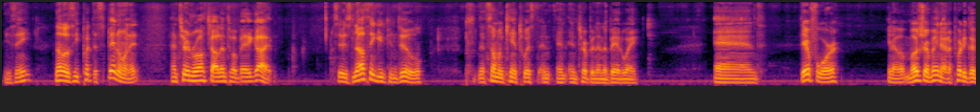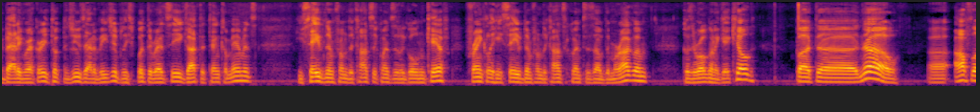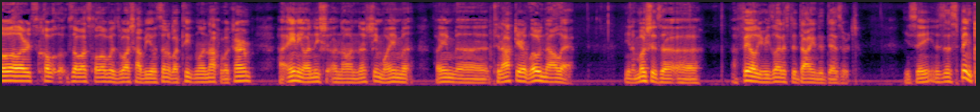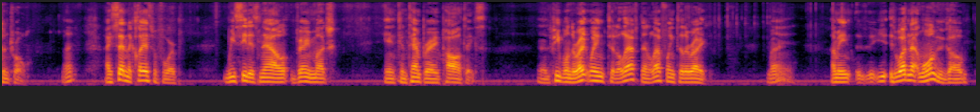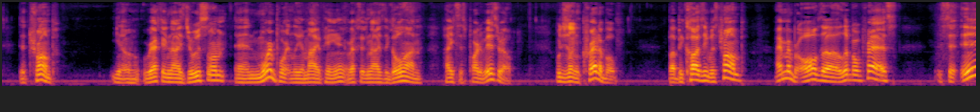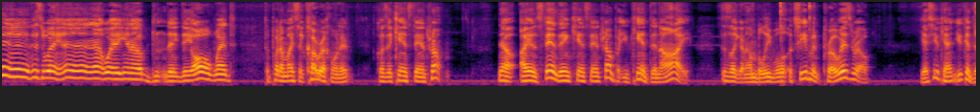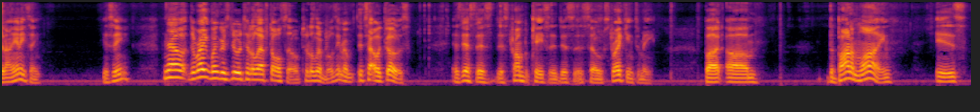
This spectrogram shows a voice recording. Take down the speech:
You see? In other words, he put the spin on it and turned Rothschild into a bad guy. So there's nothing you can do that someone can't twist and, and interpret in a bad way. And therefore, you know, Moshe Rabbeinu had a pretty good batting record. He took the Jews out of Egypt. He split the Red Sea, got the Ten Commandments. He saved them from the consequences of the golden calf. Frankly, he saved them from the consequences of the Miraglim because they're all going to get killed. But uh, no. You know, Moshe is a, a, a failure. He's led us to die in the desert. You see, there's a spin control. Right? I said in the class before, we see this now very much in contemporary politics. The people in the right wing to the left and the left wing to the right. Right? I mean, it wasn't that long ago that Trump, you know, recognized Jerusalem and, more importantly, in my opinion, recognized the Golan Heights as part of Israel, which is incredible. But because he was Trump, I remember all the liberal press said, eh, this way, eh, that way, you know, they, they all went to put a Maisa Korach on it because they can't stand Trump. Now, I understand they can't stand Trump, but you can't deny this is like an unbelievable achievement pro Israel. Yes, you can. You can deny anything. You see? Now the right wingers do it to the left also, to the liberals. You know, it's how it goes. It's just this this Trump case is just is so striking to me. But um, the bottom line is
